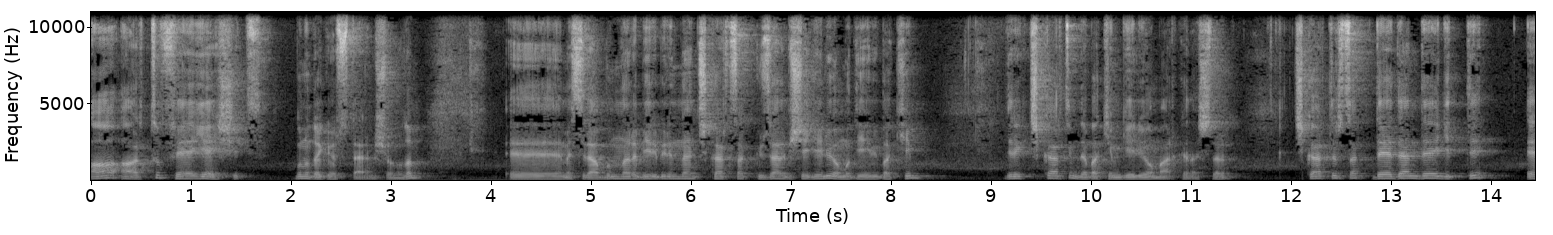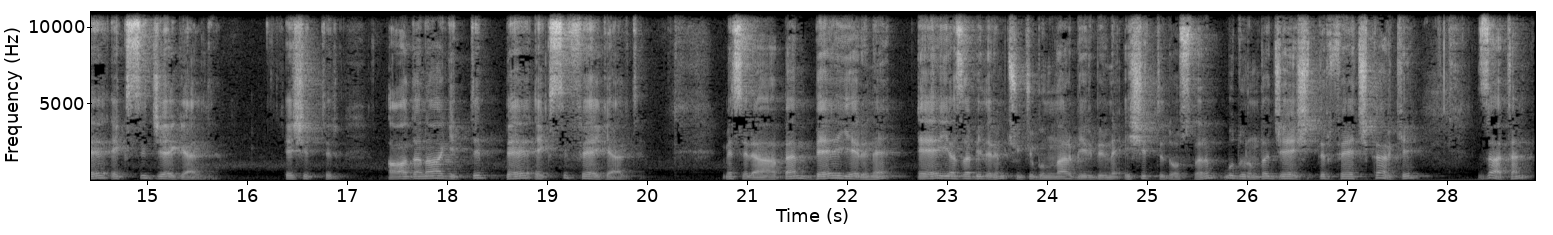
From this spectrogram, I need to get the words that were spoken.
A artı F'ye eşit. Bunu da göstermiş olalım. Ee, mesela bunları birbirinden çıkartsak güzel bir şey geliyor mu diye bir bakayım. Direkt çıkartayım da bakayım geliyor mu arkadaşlarım. Çıkartırsak D'den D gitti. E eksi C geldi. Eşittir. A'dan A gitti. B eksi F geldi. Mesela ben B yerine E yazabilirim. Çünkü bunlar birbirine eşitti dostlarım. Bu durumda C eşittir F çıkar ki zaten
